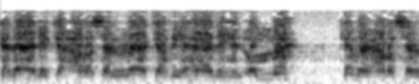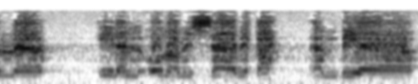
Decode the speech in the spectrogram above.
كذلك أرسلناك في هذه الأمة كما أرسلنا إلى الأمم السابقة أنبياء.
